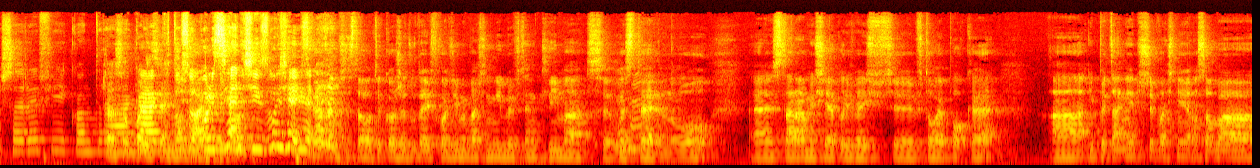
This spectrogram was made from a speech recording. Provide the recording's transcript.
szeryfi To kontra są gang policjanci. to No są tak, policjanci i złodzieje. Zgadzam się z tobą, tylko że tutaj wchodzimy właśnie niby w ten klimat westernu, e, staramy się jakoś wejść w tą epokę. A i pytanie, czy właśnie osoba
